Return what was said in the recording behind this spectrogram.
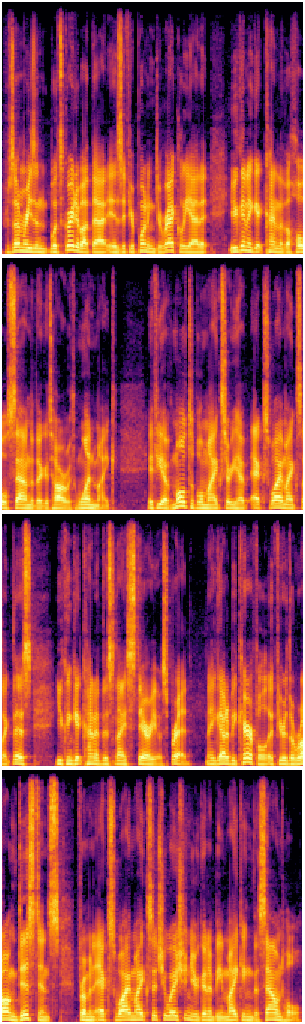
For some reason, what's great about that is if you're pointing directly at it, you're going to get kind of the whole sound of the guitar with one mic. If you have multiple mics or you have XY mics like this, you can get kind of this nice stereo spread. Now you got to be careful. If you're the wrong distance from an XY mic situation, you're going to be miking the sound hole,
